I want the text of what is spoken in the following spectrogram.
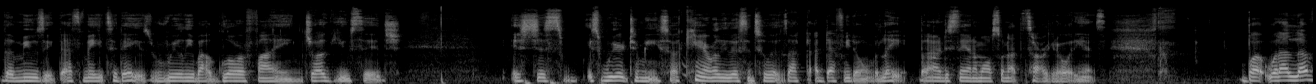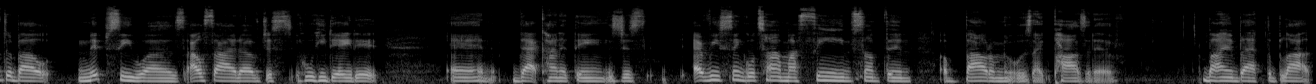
the music that's made today is really about glorifying drug usage it's just it's weird to me so i can't really listen to it I, I definitely don't relate but i understand i'm also not the target audience. But what i loved about nipsey was outside of just who he dated and that kind of thing is just every single time i seen something about him it was like positive. Buying back the block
